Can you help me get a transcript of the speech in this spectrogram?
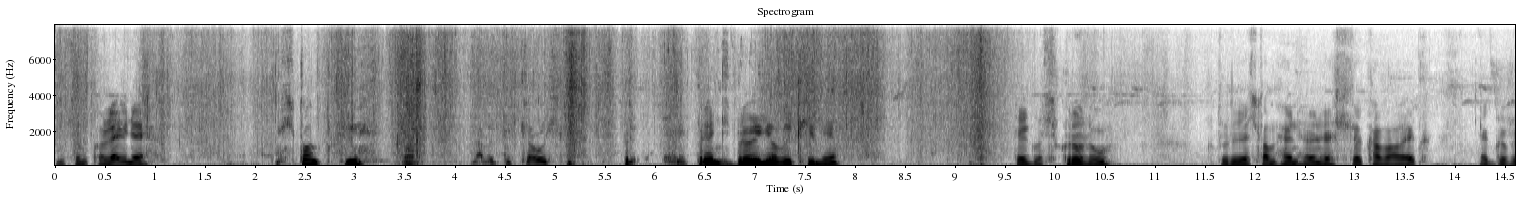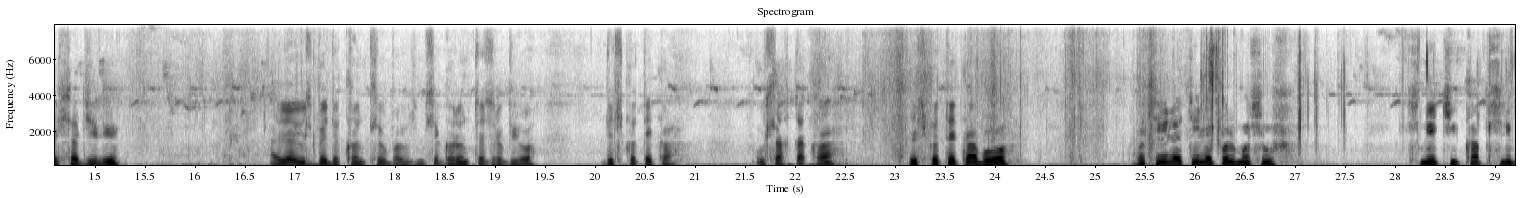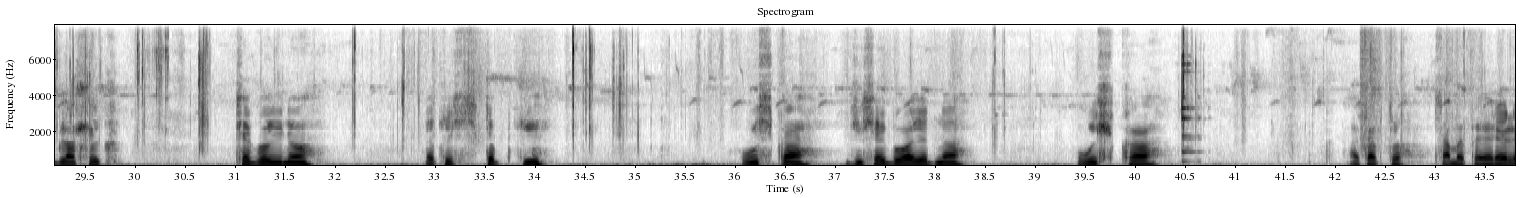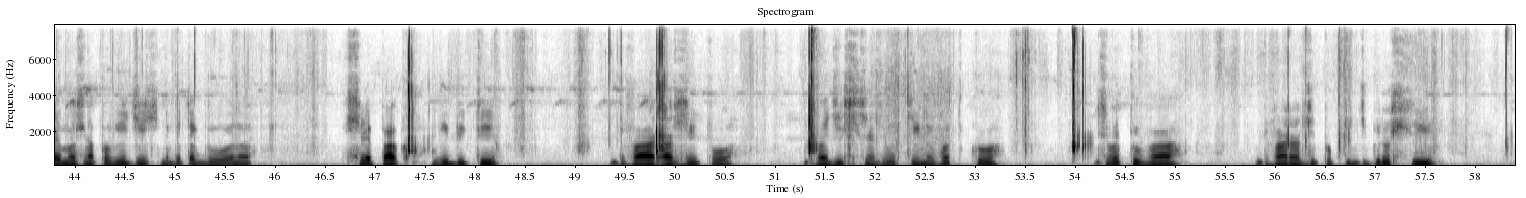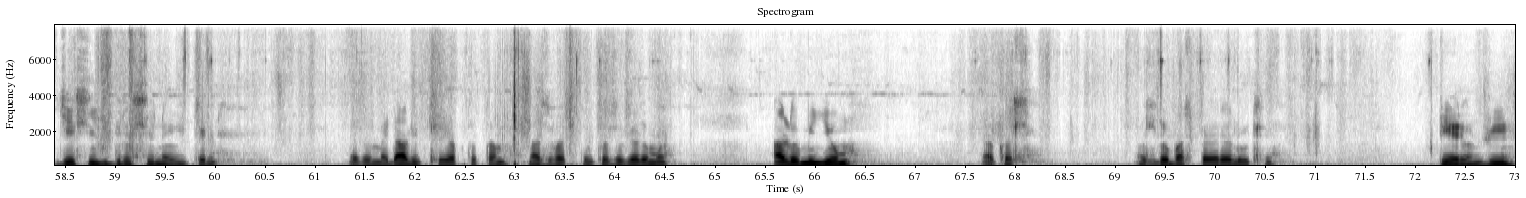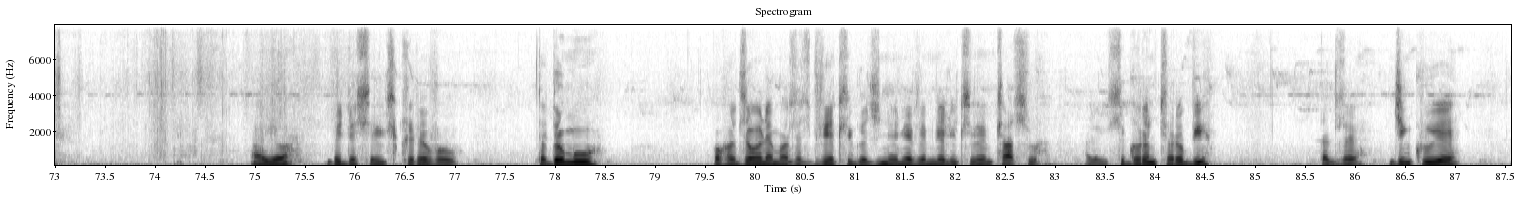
Tu są kolejne szczątki. O, nawet w całości pr pręt zbrojeniowy trzymie tego skronu, który jest tam hen hen, jeszcze kawałek, jak go wysadzili. A ja już będę kończył, bo już mi się gorąco zrobiło. Dyskoteka w uszach taka. Dyskoteka, bo, bo tyle, tyle polmosów. Śmieci, kapsli, blaszek, czego ino. Jakieś stopki. Łyżka. Dzisiaj była jedna łyżka. A tak to same PRL-e można powiedzieć, no bo tak było no. Ślepak wybity dwa razy po 20 zł na wodku. Złotówa dwa razy po 5 groszy. 10 groszy, no i ten nie wiem, medalik, czy jak to tam nazwać, tylko że wiadomo aluminium jakaś ozdoba z PRL-u, czy pierun V. A ja będę się już kierował do domu. Pochodzone może z 2-3 godziny, nie wiem, nie liczyłem czasu, ale już się gorąco robi. Także dziękuję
